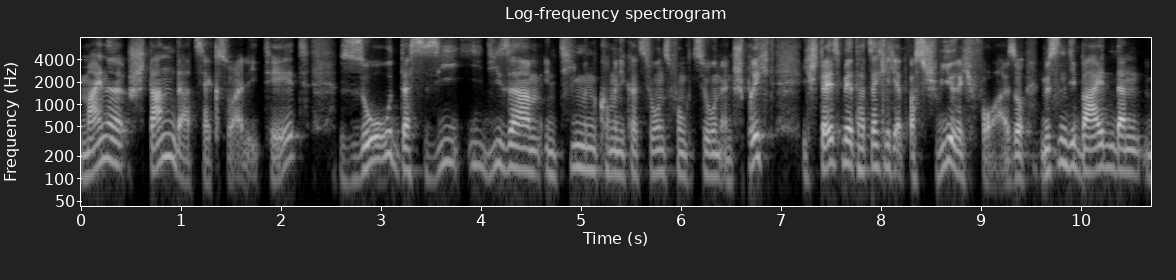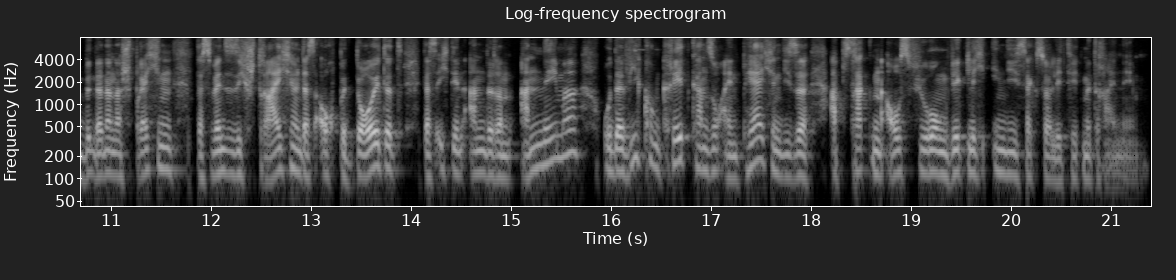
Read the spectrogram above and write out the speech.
meine Standardsexualität so, dass sie dieser intimen Kommunikationsfunktion entspricht? Ich stelle es mir tatsächlich etwas schwierig vor. Also müssen die beiden dann miteinander sprechen, dass wenn sie sich streicheln, das auch bedeutet, dass ich den anderen annehme? Oder wie konkret kann so ein Pärchen diese abstrakten Ausführungen wirklich in die Sexualität mit reinnehmen?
